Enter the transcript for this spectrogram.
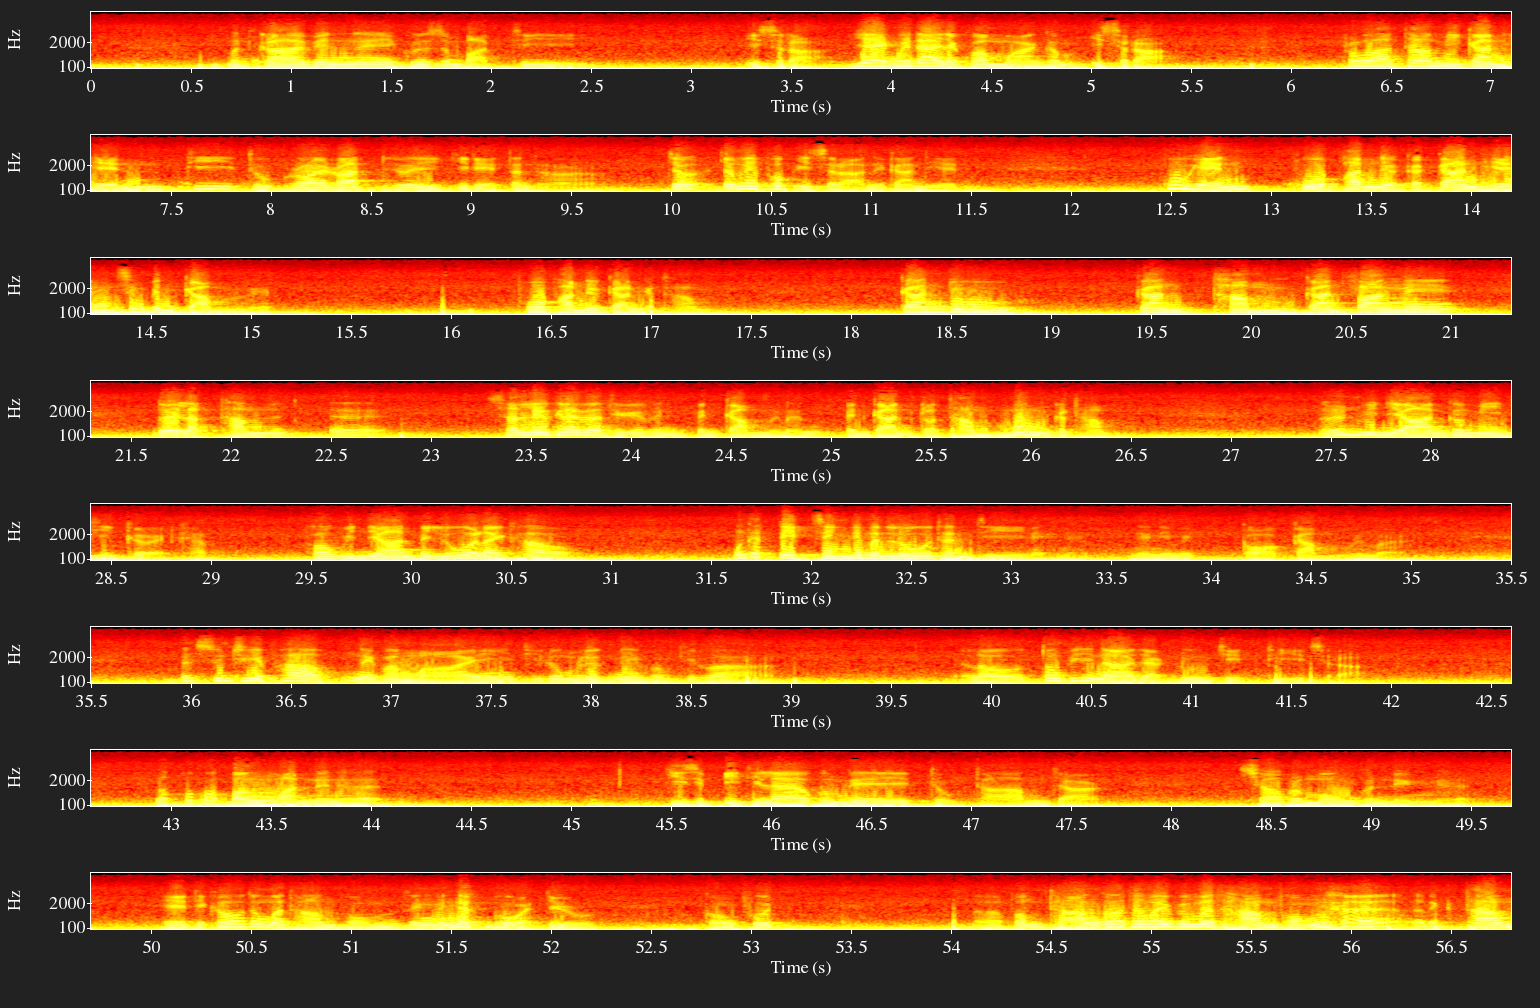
มันกลายเป็นในคุณสมบัติที่อิสระ แยกไม่ได้จากความหมายคำอิสระ เพราะว่าถ้ามีการเห็นที่ถูกร้อยรัดด้วยกิเลสตัณหา จะจะไม่พบอิสระในการเห็น ผู้เห็นพัวพันกับการเห็นซึ่งเป็นกรรมนะ พัวพันในการกระทำการดูการทำการฟังนี่โดยหลักธรรมชั้นลึกแล้วก็ถือเป็นเป็นกรรมนั้น เป็นการกระทำมุ่งกระทำดังนั้นวิญญาณก็มีที่เกิดครับ พอวิญญาณไปรู้อะไรเข้า มันก็ติดสิ่งที่มันรู้ทันทีเลยนะอย่างนี้มันก่อกรรมขึ้นมาแล้วสุนทรียภาพในความหมายที่ลุ่มลึกนี่ผมคิดว่า เราต้องพิจารณาจากดวงจิตที่อิสระ เราพบว่าบางวันนะฮะ ยี่สิบปีที่แล้วผมเคยถูกถามจากชาวประมงคนหนึ่งนะฮะเหตุที่เขาต้องมาถามผม ซึ่งเป็นนักบวชอยู่ของพุทธผมถามเขาทำไมเป็นมาถามผมถาม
